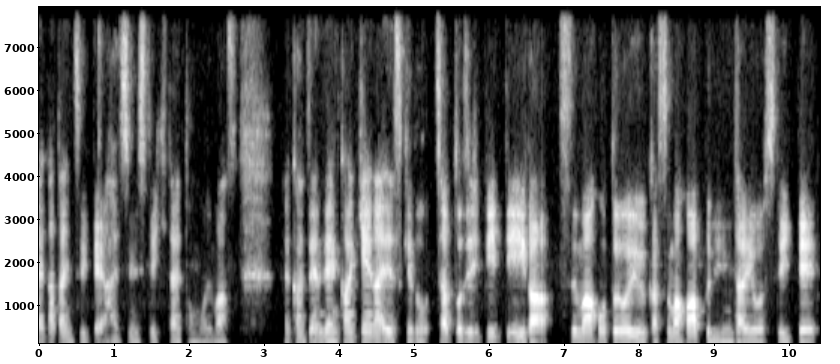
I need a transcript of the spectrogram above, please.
え方について配信していきたいと思います。なんか全然関係ないですけど、チャット GPT がスマホというかスマホアプリに対応していて、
